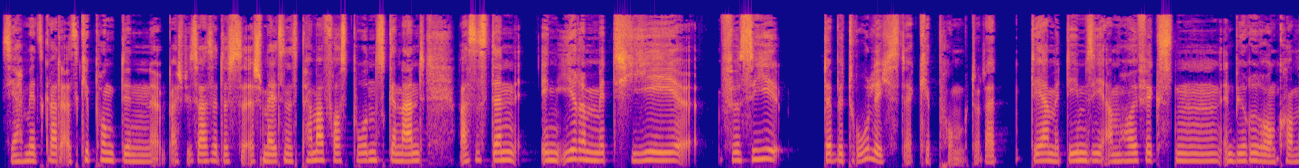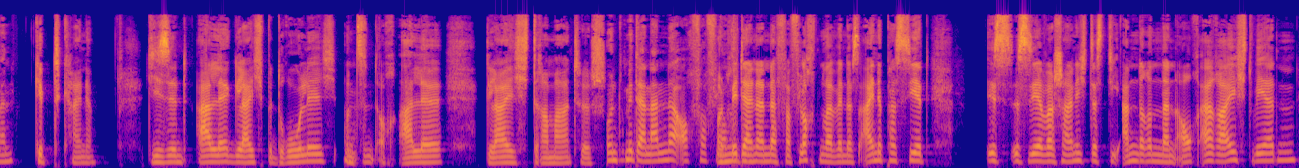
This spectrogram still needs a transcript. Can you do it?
Sie haben jetzt gerade als Kipppunkt den beispielsweise das Schmelzen des Permafrostbodens genannt. Was ist denn in Ihrem Metier für Sie der bedrohlichste Kipppunkt oder der, mit dem Sie am häufigsten in Berührung kommen? Gibt keine. Die sind alle gleich bedrohlich und hm. sind auch alle gleich dramatisch. Und miteinander auch verflochten. Und miteinander verflochten, weil wenn das eine passiert, ist es sehr wahrscheinlich, dass die anderen dann auch erreicht werden.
